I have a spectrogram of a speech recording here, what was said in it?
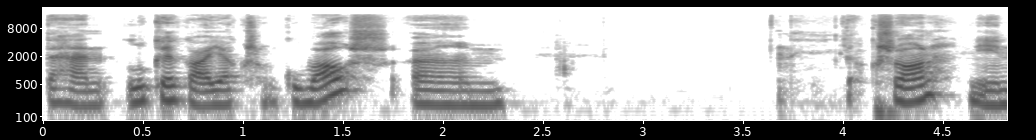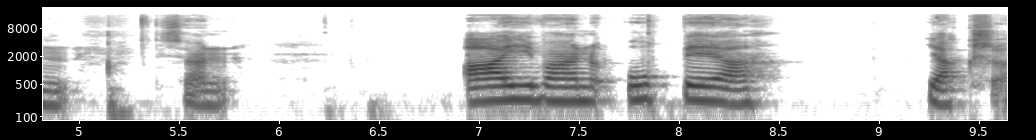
tähän Lukekaa jakson kuvaus ähm, jaksoon, niin se on aivan upea jakso.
